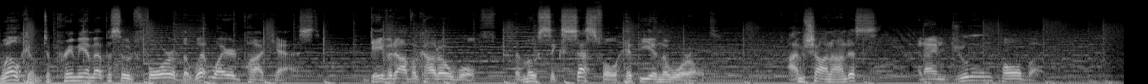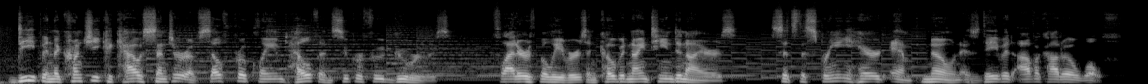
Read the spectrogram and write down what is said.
Welcome to premium episode 4 of the Wet Wired podcast. David Avocado Wolf, the most successful hippie in the world. I'm Sean Ondas. And I'm Julian Paul Butt. Deep in the crunchy cacao center of self proclaimed health and superfood gurus, flat earth believers, and COVID 19 deniers sits the springy haired imp known as David Avocado Wolf.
